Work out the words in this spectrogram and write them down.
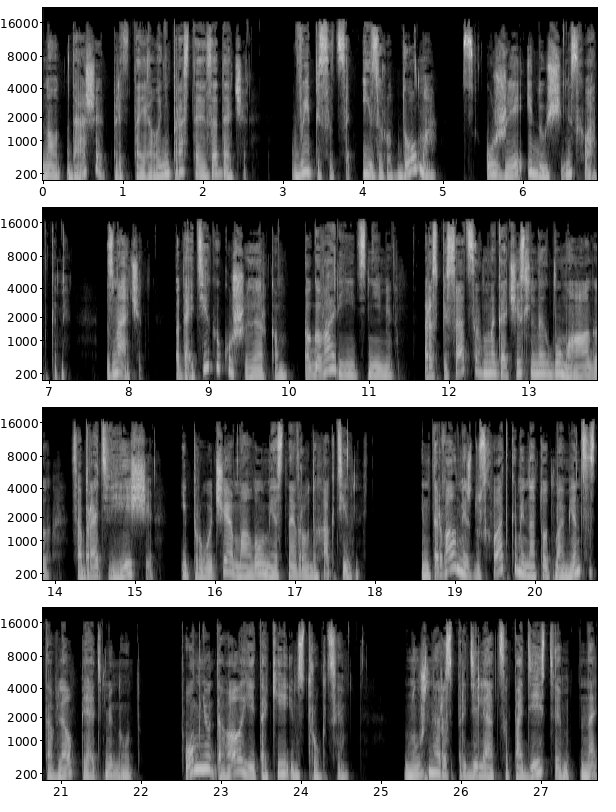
Но Даше предстояла непростая задача — выписаться из роддома с уже идущими схватками. Значит, подойти к акушеркам, поговорить с ними, расписаться в многочисленных бумагах, собрать вещи и прочая малоуместная в родах активность. Интервал между схватками на тот момент составлял 5 минут. Помню, давала ей такие инструкции. Нужно распределяться по действиям на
